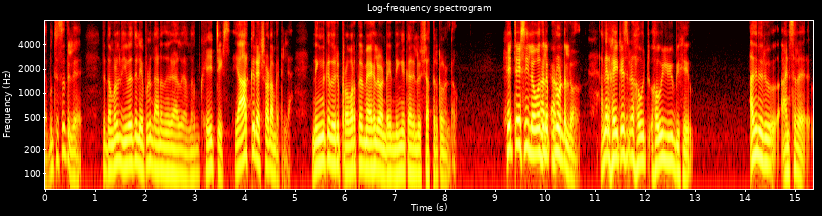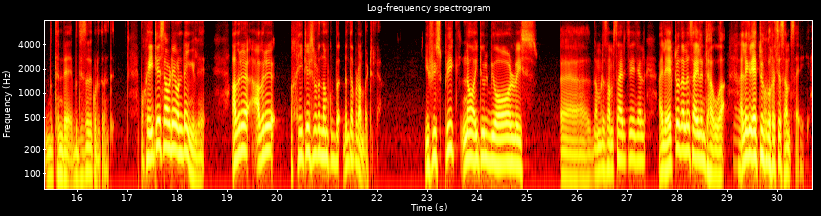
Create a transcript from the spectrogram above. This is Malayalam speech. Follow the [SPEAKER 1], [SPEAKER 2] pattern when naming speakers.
[SPEAKER 1] പറയുന്നത്. ബുദ്ധിസത്തിൽ ഇപ്പം നമ്മൾ ജീവിതത്തിൽ എപ്പോഴും കാണുന്ന ഒരാളാണ് ഹേറ്റേഴ്സ് ആർക്കും രക്ഷപ്പെടാൻ പറ്റില്ല. നിങ്ങൾക്കിത് ഒരു പ്രവർത്തന മേഖല ഉണ്ടെങ്കിൽ നിങ്ങൾക്ക് അതിലൊരു ശത്രുക്കളുണ്ടാവും ഹേറ്റേഴ്സ് ഈ ലോകത്തിൽ എപ്പോഴും ഉണ്ടല്ലോ. അങ്ങനെ ഹേറ്റേഴ്സിന് how how will you behave അതിനൊരു ആൻസർ ബുദ്ധന്റെ ബുദ്ധിസത്തിൽ കൊടുക്കുന്നുണ്ട്. അപ്പോൾ ഹേറ്റേഴ്സ് അവിടെ ഉണ്ടെങ്കിൽ അവർ അവർ ഹേറ്റേഴ്സിനോട് നമുക്ക് ബന്ധപ്പെടാൻ പറ്റില്ല. If you speak no it will be always നമ്മൾ സംസാരിച്ച് കഴിഞ്ഞാൽ അതിൽ ഏറ്റവും നല്ല സൈലന്റ് ആവുക. അല്ലെങ്കിൽ ഏറ്റവും കുറച്ച് സംസാരിക്കുക.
